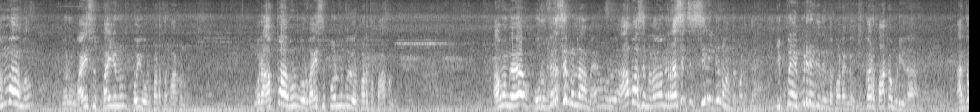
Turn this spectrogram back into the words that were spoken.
அம்மாவும் ஒரு வயசு பையனும் போய் ஒரு படத்தை பார்க்கணும். ஒரு அப்பாவும் ஒரு வயசு பொண்ணு போய் ஒரு படத்தை பார்க்கணும். அவங்க ஒரு விரசம் இல்லாம ஒரு ஆபாசம் இல்லாம அவங்க ரசிச்சு சிரிக்கணும் அந்த படத்தை. இப்போ எப்படி இருக்குது இந்த படங்கள்? உட்கார பார்க்க முடியுதா? அந்த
